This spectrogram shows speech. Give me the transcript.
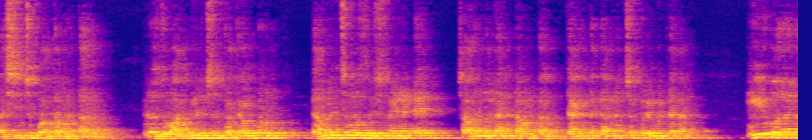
నశించిపోతూ ఉంటారు. ఈరోజు వాక్యం ఇచ్చిన ప్రతి ఒక్కరు గమనించవలసిన విషయం ఏంటంటే చాలా మంది అంటా ఉంటారు జాగ్రత్త గమనించప్పుడు వీడి వలన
